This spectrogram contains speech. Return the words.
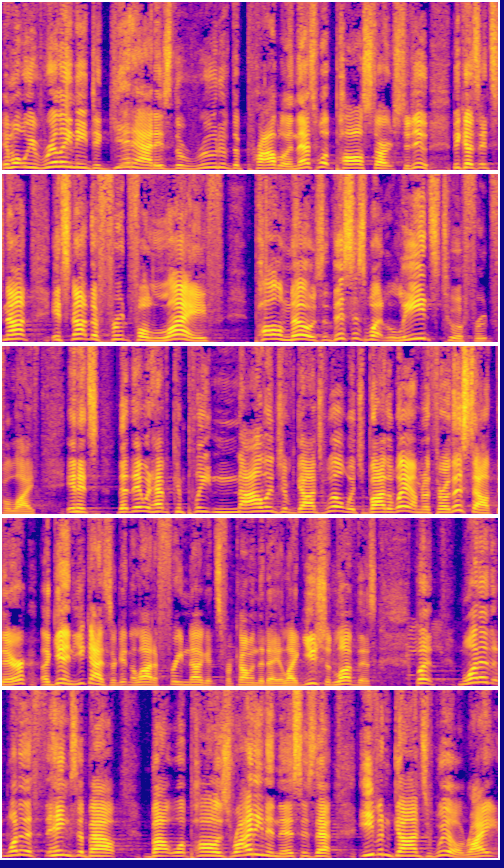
And what we really need to get at is the root of the problem. And that's what Paul starts to do because it's not, it's not the fruitful life Paul knows that this is what leads to a fruitful life. And it's that they would have complete knowledge of God's will, which, by the way, I'm going to throw this out there. Again, you guys are getting a lot of free nuggets for coming today. Like, you should love this. But one of the, one of the things about, about what Paul is writing in this is that even God's will, right?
